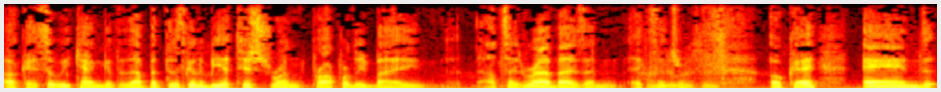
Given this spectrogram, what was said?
Okay, so we can get to that, but there's going to be a tish run properly by outside rabbis and etc. 100%. Okay, and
